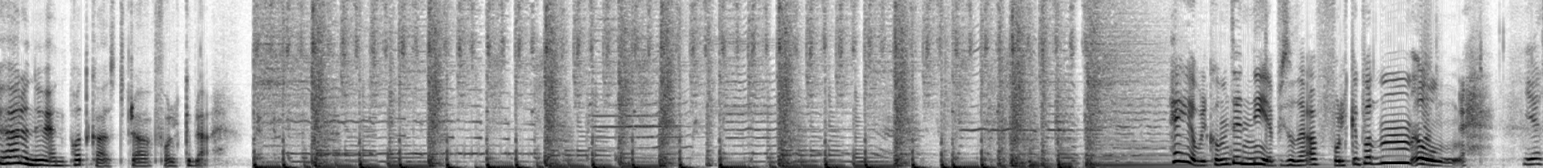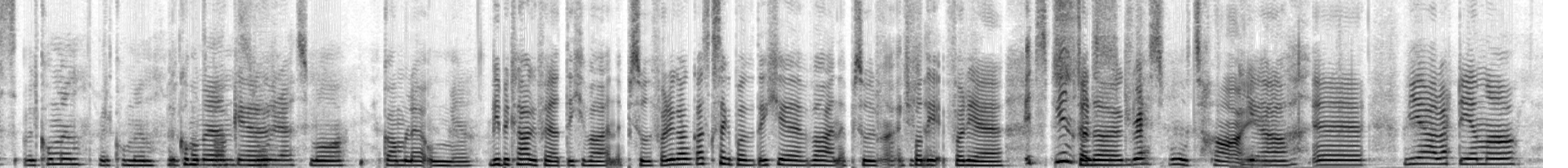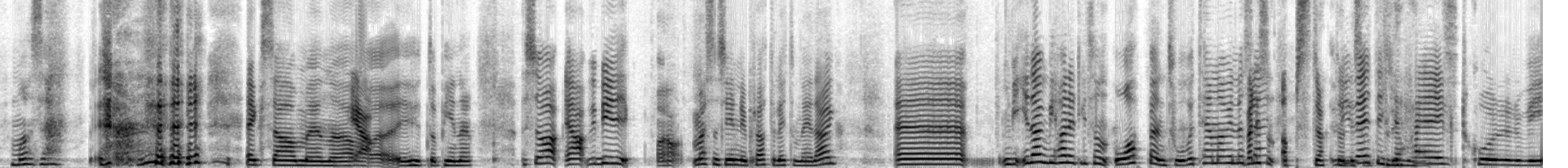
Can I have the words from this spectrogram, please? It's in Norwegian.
Du hører nå en podkast fra Folkebladet. Hei og velkommen til en ny episode av Folkepodden Ung. Yes, velkommen, velkommen, Velkommen velkommen. tilbake. Store, små, gamle, unge. Vi beklager for at det ikke var en episode forrige gang. Ganske sikker på at det ikke var en episode Nei, jeg tror forrige, forrige It's been Søndag. a stressful time. Ja. Eh, vi har vært igjennom masse eksamen og Ja. hytt og pine. Så ja, vi blir ja, mest sannsynlig prate litt om det i dag. Eh, vi, I dag vi har et litt sånn åpent hovedtema, vil jeg si. Veldig sånn abstrakt vi vet ikke fluent. helt hvor vi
